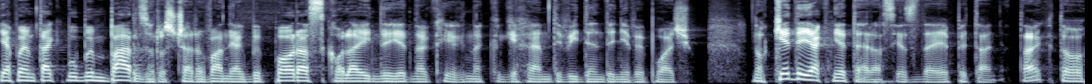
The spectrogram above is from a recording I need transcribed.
Ja powiem tak, byłbym bardzo rozczarowany, jakby po raz kolejny jednak, jednak GHM dywidendy nie wypłacił. No kiedy jak nie teraz, ja zadaję pytanie, tak? To,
